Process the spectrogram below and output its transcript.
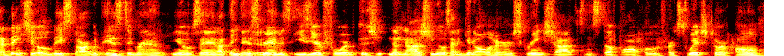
I think she'll at least start with Instagram. You know what I'm saying? I think the Instagram is easier for her because she, you know, now she knows how to get all her screenshots and stuff off of her Switch to her phone.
